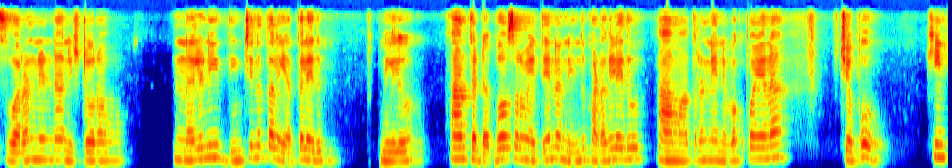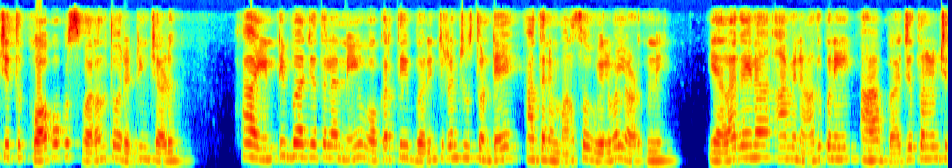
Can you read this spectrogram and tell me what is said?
స్వరం నిండా నిష్ఠూరం. నలిని దించిన తల ఎత్తలేదు. నీలు అంత డబ్బు అవసరమైతే నన్ను ఎందుకు అడగలేదు? ఆ మాత్రం నేను ఇవ్వకపోయానా? చెప్పు. కించిత్ కోపపు స్వరంతో రెట్టించాడు. ఆ ఇంటి బాధ్యతలన్నీ ఒకరితి భరించడం చూస్తుంటే అతని మనసు విలువలాడుతుంది. ఎలాగైనా ఆమెను ఆదుకుని ఆ బాధ్యతల నుంచి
